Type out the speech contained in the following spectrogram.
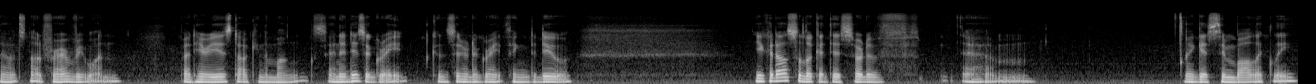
Now it's not for everyone, but here he is talking to monks, and it is a great, considered a great thing to do. You could also look at this sort of, um, I guess symbolically,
